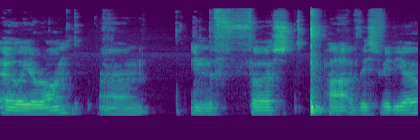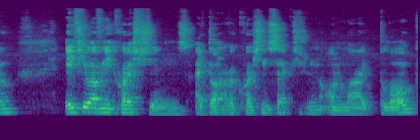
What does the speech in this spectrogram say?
earlier on um, in the first part of this video. if you have any questions, I don't have a question section on my blog.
